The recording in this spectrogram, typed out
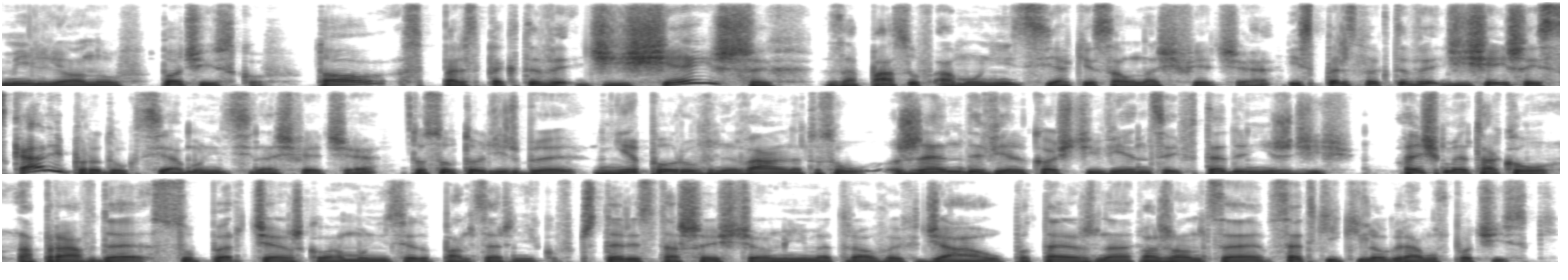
milionów pocisków. To z perspektywy dzisiejszych zapasów amunicji, jakie są na świecie i z perspektywy dzisiejszej skali produkcji amunicji na świecie, to są to liczby nieporównywalne. To są rzędy wielkości więcej wtedy niż dziś. Weźmy taką naprawdę super ciężką amunicję do pancerników. 406 mm dział, potężne, ważące setki kilogramów pociski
